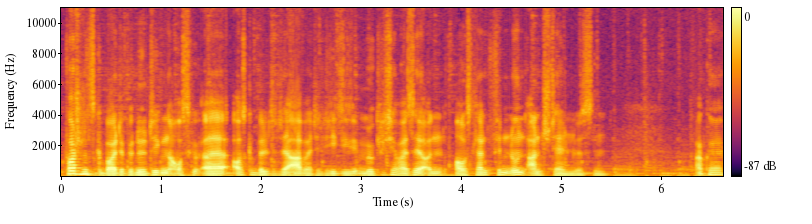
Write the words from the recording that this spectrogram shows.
Forschungsgebäude benötigen ausge äh, ausgebildete Arbeiter, die sie möglicherweise im Ausland finden und anstellen müssen. Okay.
